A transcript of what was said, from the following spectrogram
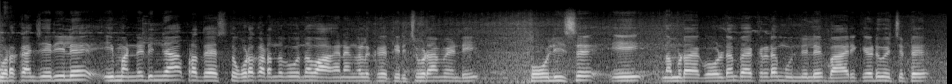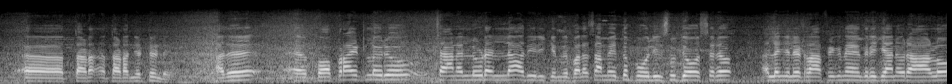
വടക്കാഞ്ചേരിയിലെ ഈ മണ്ണിടിഞ്ഞ പ്രദേശത്തു കൂടെ കടന്നു പോകുന്ന വാഹനങ്ങൾക്ക് തിരിച്ചുവിടാൻ വേണ്ടി പോലീസ് ഈ നമ്മുടെ ഗോൾഡൻ ബേക്കറിയുടെ മുന്നിൽ ബാരിക്കേഡ് വെച്ചിട്ട് തട തടഞ്ഞിട്ടുണ്ട്. അത് പ്രോപ്പറായിട്ടുള്ളൊരു ചാനലിലൂടെ അല്ല അത് ഇരിക്കുന്നത് പല സമയത്തും പോലീസ് ഉദ്യോഗസ്ഥരോ അല്ലെങ്കിൽ ട്രാഫിക് നിയന്ത്രിക്കാൻ ഒരാളോ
